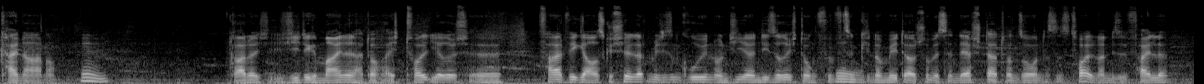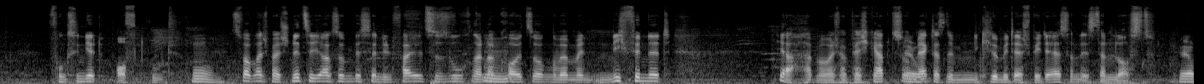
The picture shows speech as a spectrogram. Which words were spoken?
keine Ahnung. Mhm. Gerade jede Gemeinde hat doch echt toll ihre äh, Fahrradwege ausgeschildert mit diesen Grünen und hier in diese Richtung 15 Mhm. Kilometer schon bis in der Stadt und so. Und das ist toll. Dann diese Pfeile funktioniert oft gut. Mhm. Es war manchmal schnitzelig auch so ein bisschen den Pfeil zu suchen an der Mhm. Kreuzung. Und wenn man ihn nicht findet, ja, hat man manchmal Pech gehabt und Jo. merkt, dass es einen Kilometer später ist und ist dann lost. Ja,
